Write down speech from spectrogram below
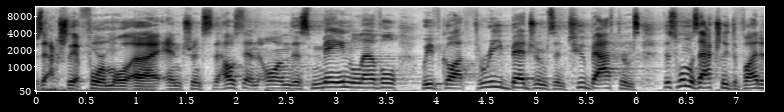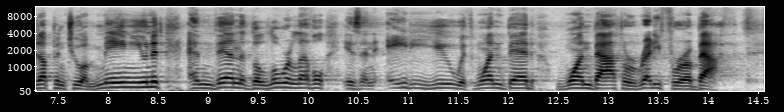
There's actually a formal uh, entrance to the house, and on this main level, we've got three bedrooms and two bathrooms. This one was actually divided up into a main unit, and then the lower level is an ADU with one bed, one bath, or ready for a bath.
